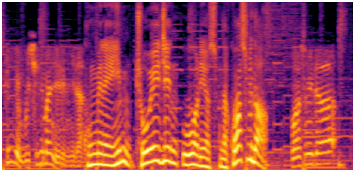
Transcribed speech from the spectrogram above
굉장히 무책임한 일입니다. 국민의힘 조혜진 의원이었습니다. 고맙습니다. 고맙습니다.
